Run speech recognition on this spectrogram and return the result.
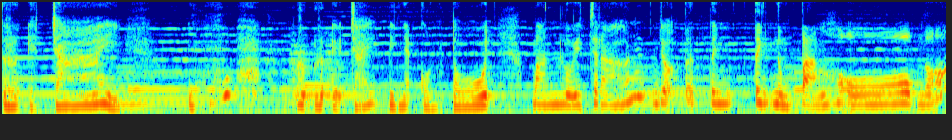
ទៅរើអេចាយអូរើរើអេចាយពីអ្នកកូនតូច បានលុយច្រើនយកទៅទិញទិញនំប៉័ងហូបណោះ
